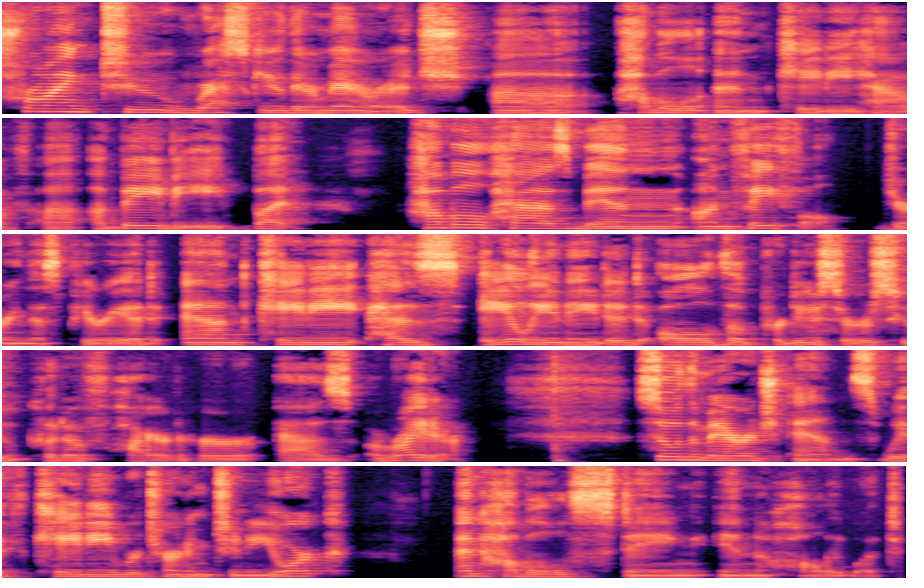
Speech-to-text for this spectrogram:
trying to rescue their marriage. Uh, Hubbell and Katie have uh, a baby, but Hubbell has been unfaithful during this period, and Katie has alienated all the producers who could have hired her as a writer. So the marriage ends with Katie returning to New York and Hubbell staying in Hollywood.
